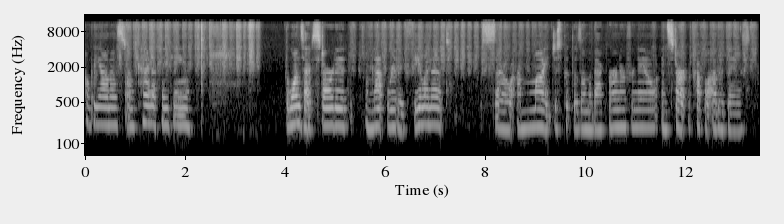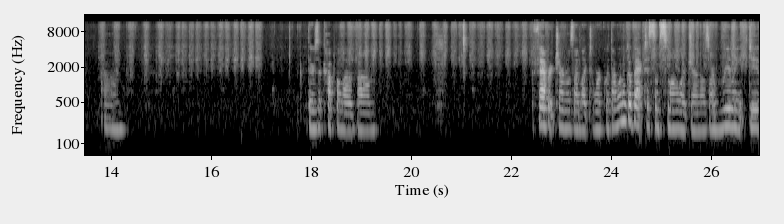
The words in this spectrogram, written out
I'll be honest, I'm kind of thinking the ones I've started, I'm not really feeling it. So I might just put those on the back burner for now and start a couple other things. Um, there's a couple of um, fabric journals I'd like to work with. I want to go back to some smaller journals. I really do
